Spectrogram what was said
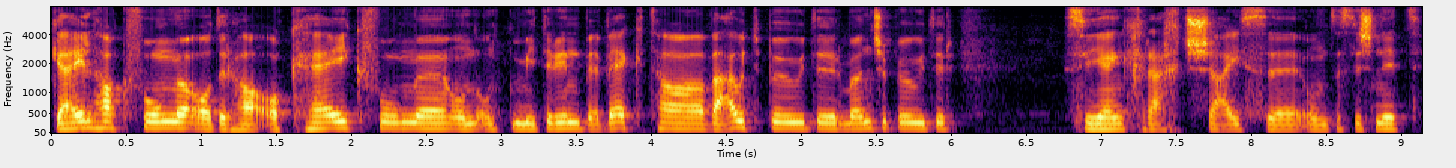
geil habe gefunden oder habe okay gefunden und, und mich drin bewegt habe, Weltbilder, Menschenbilder, sind eigentlich recht scheiße und es ist nicht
